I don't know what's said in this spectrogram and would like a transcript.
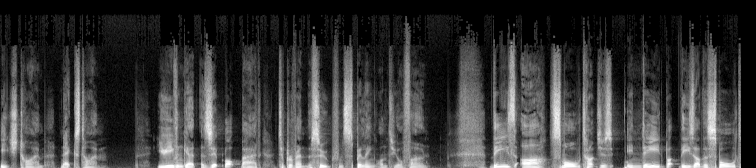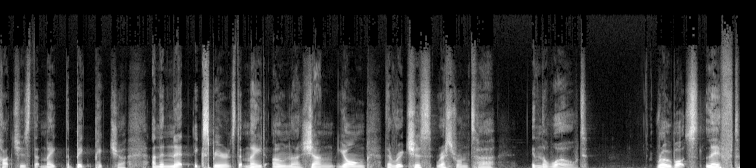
each time next time. You even get a Ziploc bag to prevent the soup from spilling onto your phone. These are small touches indeed, but these are the small touches that make the big picture and the net experience that made owner Zhang Yong the richest restaurateur in the world. Robots lift,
